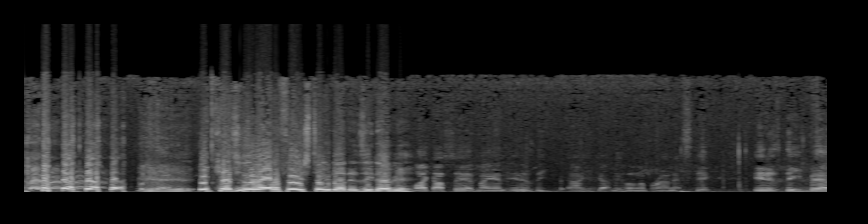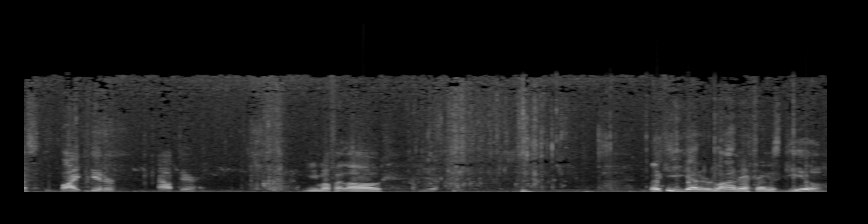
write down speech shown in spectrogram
It catches a lot of fish too, doesn't it, ZW? Like I said, man, it is the, uh, you got me hung up around that stick. It is the best bite getter out there. Get him off that log? Yep. Look, you got her line right around his gill.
